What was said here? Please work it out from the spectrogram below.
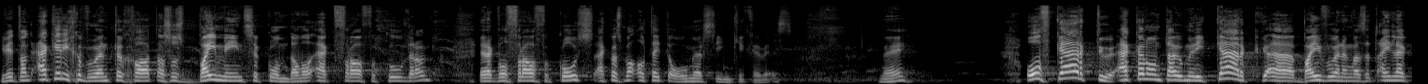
Jy weet want ek het die gewoonte gehad as ons by mense kom dan wil ek vra vir koeldrank en ek wil vra vir kos. Ek was maar altyd 'n honger seentjie gewees. Né? Nee? Of kerk toe. Ek kan onthou met die kerk uh, bywoning was dit eintlik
